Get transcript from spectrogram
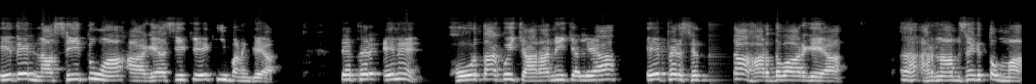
ਇਹਦੇ ਨਾਸੀ ਧੂਆਂ ਆ ਗਿਆ ਸੀ ਕਿ ਇਹ ਕੀ ਬਣ ਗਿਆ। ਤੇ ਫਿਰ ਇਹਨੇ ਹੋਰ ਤਾਂ ਕੋਈ ਚਾਰਾ ਨਹੀਂ ਚੱਲਿਆ। ਇਹ ਫਿਰ ਸਿੱਧਾ ਹਰਦੁਆਰ ਗਿਆ। ਹਰਨਾਮ ਸਿੰਘ ਧੁੰਮਾ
